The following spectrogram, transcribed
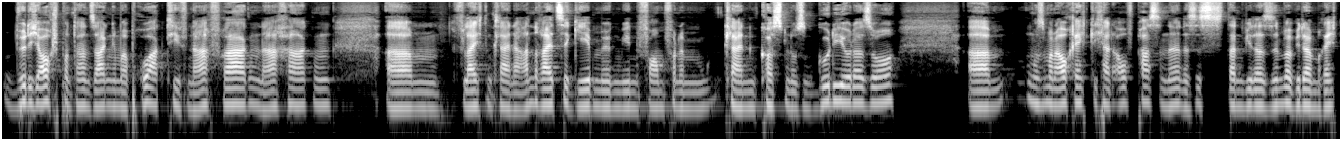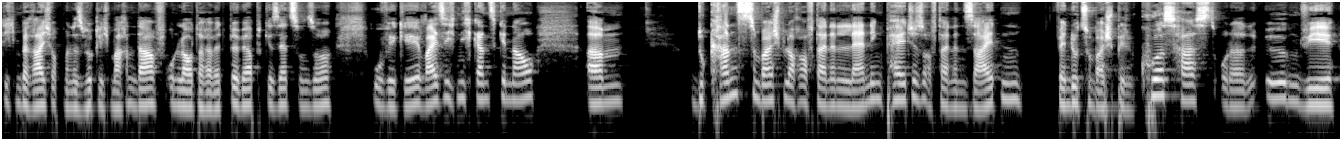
würde ich auch spontan sagen, immer proaktiv nachfragen, nachhaken, ähm, vielleicht ein kleine Anreize geben, irgendwie in Form von einem kleinen kostenlosen Goodie oder so. Ähm, muss man auch rechtlich halt aufpassen. Ne? Das ist dann wieder, sind wir wieder im rechtlichen Bereich, ob man das wirklich machen darf. Unlauterer Wettbewerbsgesetz und so, UWG, weiß ich nicht ganz genau. Ähm, du kannst zum Beispiel auch auf deinen Landingpages, auf deinen Seiten, wenn du zum Beispiel einen Kurs hast oder irgendwie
